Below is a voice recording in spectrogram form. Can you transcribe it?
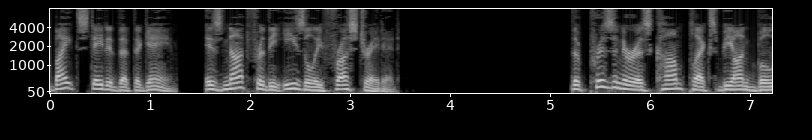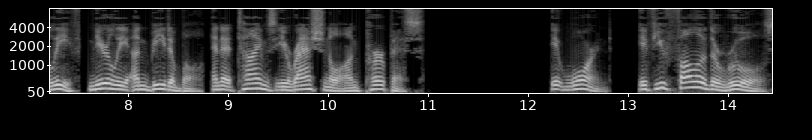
Byte stated that the game is not for the easily frustrated. The prisoner is complex beyond belief, nearly unbeatable, and at times irrational on purpose." It warned, "...if you follow the rules,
